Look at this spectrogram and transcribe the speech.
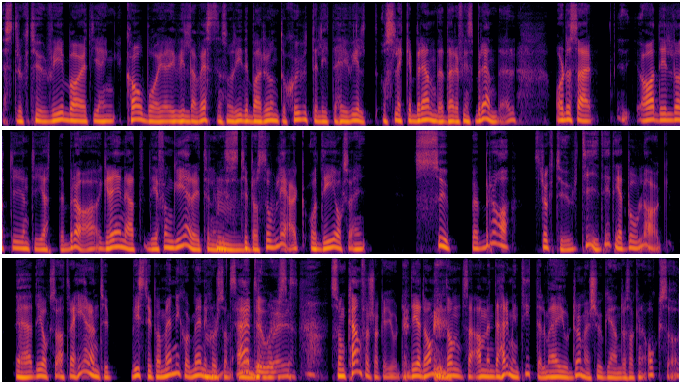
struktur. Vi är bara ett gäng cowboyar i vilda västern som rider bara runt och skjuter lite hejvilt och släcker bränder där det finns bränder. Och då så här, ja det låter ju inte jättebra. Grejen är att det fungerar ju till en viss Mm. typ av storlek och det är också en superbra struktur tidigt i ett bolag. Eh, Det är också att attrahera en typ, viss typ av människor, människor Mm, som, som är doers, doers, som kan få saker gjorda. Det är de, de säger, ah, men det här är min titel, men jag gjorde de här 20 andra sakerna också.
